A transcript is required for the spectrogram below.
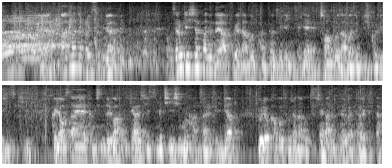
아니, 마지막 한장더 있어요. 미안해. 어, 새롭게 시작하는 내 앞으로의 남은 반편생의 인생에 처음으로 남아준 뮤지컬 리진스키 그 역사에 당신들과 함께 할 수 있음에 진심으로 감사를 드리며 노력하고 도전하고 투쟁하는 배우가 되어야겠다.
